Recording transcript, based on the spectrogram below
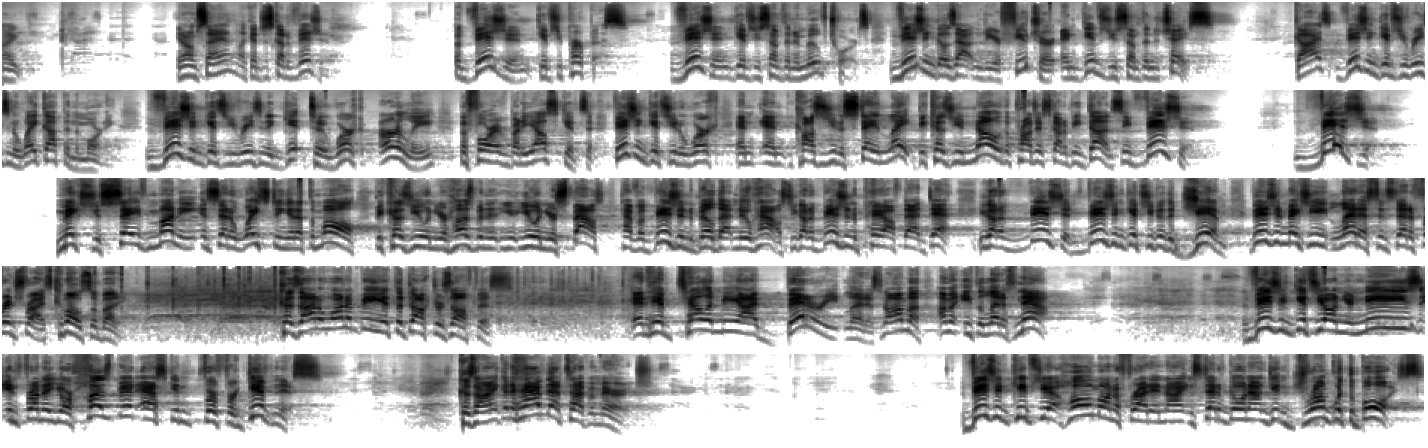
Like, you know what I'm saying? Like, I just got a vision. But vision gives you purpose. Vision gives you something to move towards. Vision goes out into your future and gives you something to chase. Guys, vision gives you reason to wake up in the morning. Vision gives you reason to get to work early before everybody else gets it. Vision gets you to work and, and causes you to stay late because you know the project's got to be done. See, vision, vision makes you save money instead of wasting it at the mall because you and your husband, you, you and your spouse have a vision to build that new house. You got a vision to pay off that debt. You got a vision. Vision gets you to the gym. Vision makes you eat lettuce instead of french fries. Come on, somebody. Because I don't want to be at the doctor's office and him telling me I better eat lettuce. No, I'm going to eat the lettuce now. Vision gets you on your knees in front of your husband asking for forgiveness. Because I ain't going to have that type of marriage. Vision keeps you at home on a Friday night instead of going out and getting drunk with the boys.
